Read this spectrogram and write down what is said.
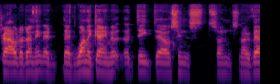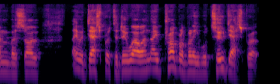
crowd. I don't think they'd, they'd won a game at, at Deepdale since since November, so they were desperate to do well, and they probably were too desperate.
